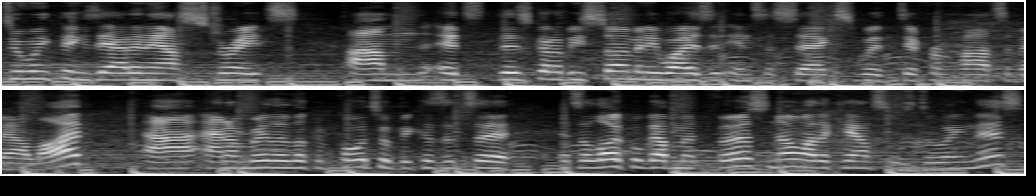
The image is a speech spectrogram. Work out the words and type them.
doing things out in our streets. Um, it's there's going to be so many ways it intersects with different parts of our life, uh, and I'm really looking forward to it because it's a it's a local government first. No other council is doing this,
